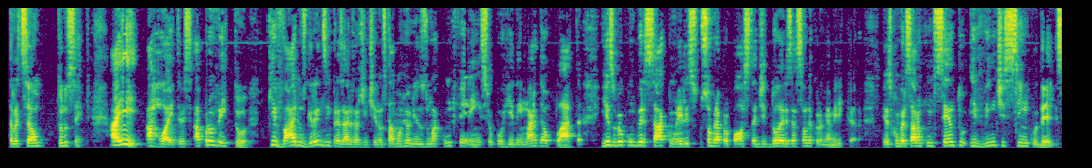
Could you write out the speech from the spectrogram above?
Tradição, tudo sempre. Aí, a Reuters aproveitou que vários grandes empresários argentinos estavam reunidos numa conferência ocorrida em Mar del Plata e resolveu conversar com eles sobre a proposta de dolarização da economia americana. Eles conversaram com 125 deles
